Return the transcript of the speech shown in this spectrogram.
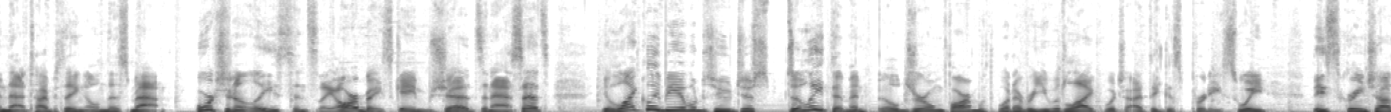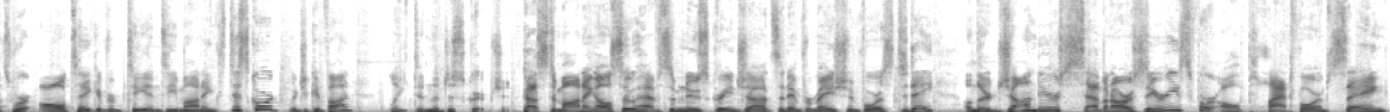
and that type of thing on this map. Fortunately, since they are base game sheds and assets, you'll likely be able to just delete them and build your own farm with whatever you would like, which I think is pretty sweet. These screenshots were all taken from TNT Modding's Discord, which you can find linked in the description. Custom Modding also have some new screenshots and information for us today on their John Deere 7R series for all platforms, saying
